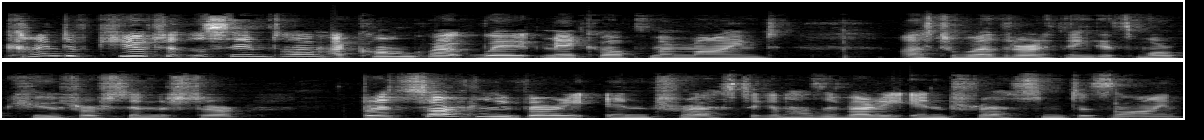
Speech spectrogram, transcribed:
kind of cute at the same time. I can't quite wait, make up my mind as to whether I think it's more cute or sinister. But it's certainly very interesting and has a very interesting design.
